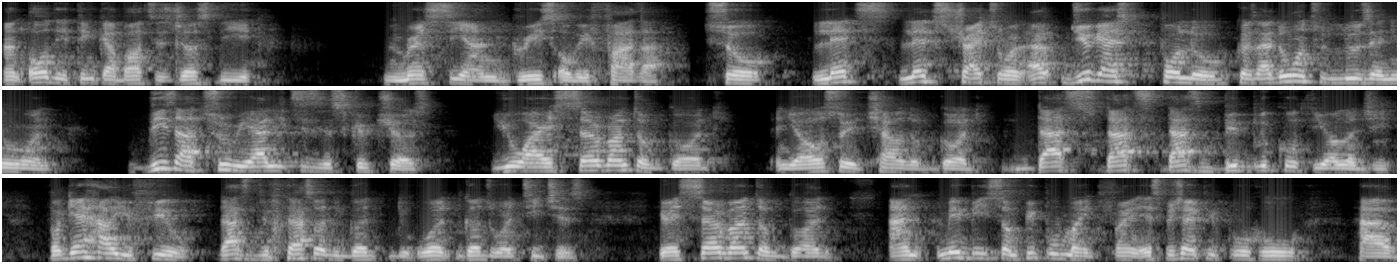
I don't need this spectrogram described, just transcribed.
and all they think about is just the mercy and grace of a father. So let's let's try to uh, do you guys follow because I don't want to lose anyone. These are two realities in scriptures. You are a servant of God and you're also a child of God. That's that's that's biblical theology. Forget how you feel. That's the, that's what the God the word, God's word teaches. You're a servant of God, and maybe some people might find, especially people who have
